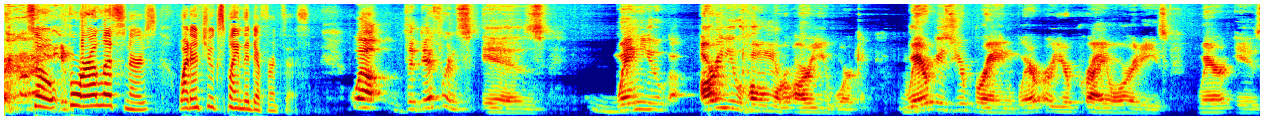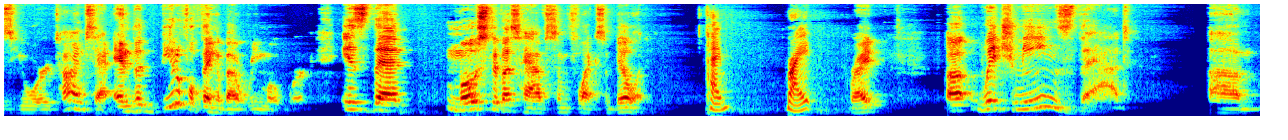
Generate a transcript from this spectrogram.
so for our listeners why don't you explain the differences Well, the difference is when you are you home or are you working? Where is your brain? Where are your priorities? Where is your time set? And the beautiful thing about remote work is that most of us have some flexibility, Okay. Right. right? Uh, which means that um,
